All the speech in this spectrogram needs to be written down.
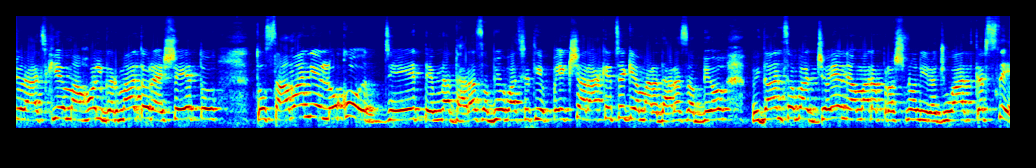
જો રાજકીય માહોલ ગરમાતો રહેશે તો તો સામાન્ય લોકો જે તેમના ધારાસભ્યો પાસેથી અપેક્ષા રાખે છે કે અમારા ધારાસભ્યો વિધાનસભા જઈ અને અમારા પ્રશ્નોની રજૂઆત કરશે,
